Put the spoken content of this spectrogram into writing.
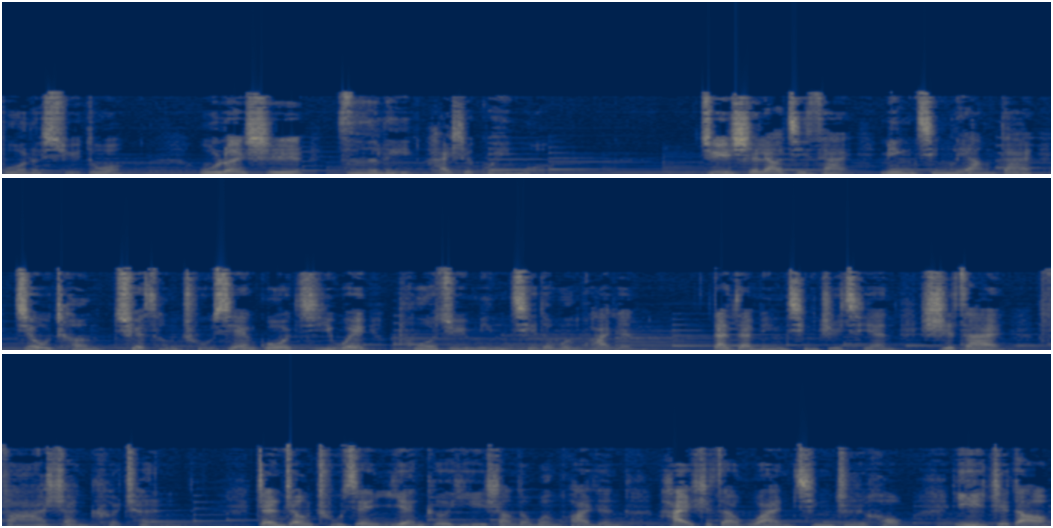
薄了许多，无论是资历还是规模。据史料记载，明清两代旧城却曾出现过几位颇具名气的文化人，但在明清之前实在乏善可陈。真正出现严格意义上的文化人，还是在晚清之后，一直到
